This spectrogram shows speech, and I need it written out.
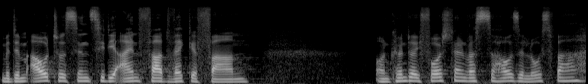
mit dem Auto sind sie die Einfahrt weggefahren. Und könnt ihr euch vorstellen, was zu Hause los war?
